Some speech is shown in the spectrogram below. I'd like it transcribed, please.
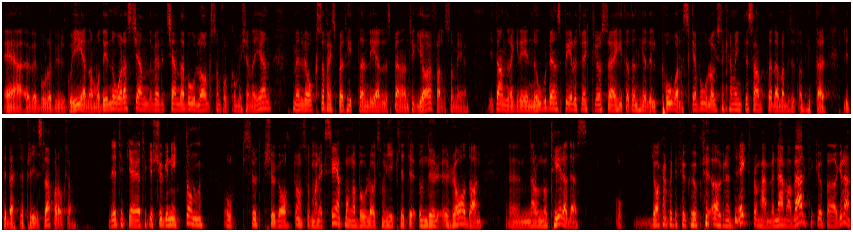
eh, över bolag vi vill gå igenom. Och det är några kända, väldigt kända bolag som folk kommer känna igen, men vi har också faktiskt börjat hitta en del spännande, tycker jag i alla fall, som är lite andra grejer. Norden, spelutvecklare och så. Jag har hittat en hel del polska bolag som kan vara intressanta, där man dessutom hittar lite bättre prislappar också. Det tycker jag. Jag tycker 2019 och slutet på 2018 såg man extremt många bolag som gick lite under radarn eh, när de noterades. Och jag kanske inte fick upp ögonen direkt för de här, men när man väl fick upp ögonen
